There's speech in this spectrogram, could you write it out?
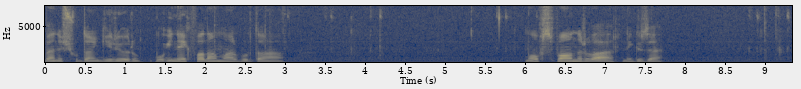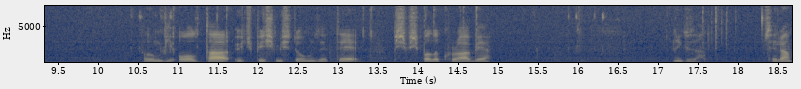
Ben de şuradan giriyorum. Bu inek falan var burada. Mob spawner var. Ne güzel. Oğlum bir olta, 3 pişmiş domuz eti, pişmiş balık kurabiye. Ne güzel. Selam.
